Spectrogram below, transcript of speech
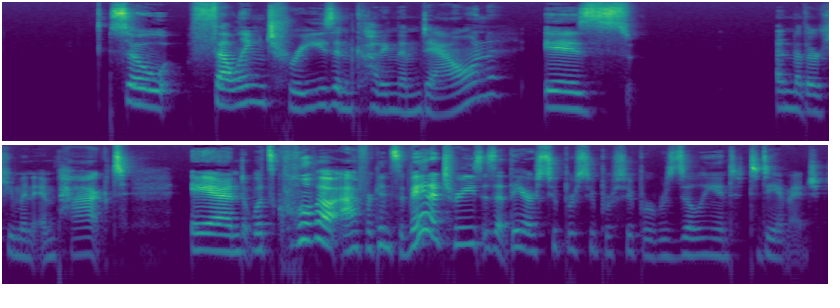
so felling trees and cutting them down is another human impact. And what's cool about African savanna trees is that they are super, super, super resilient to damage.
